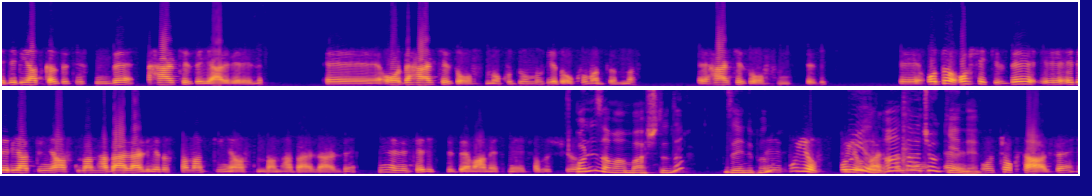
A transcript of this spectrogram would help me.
Edebiyat Gazetesi'nde herkese yer verelim. E, orada herkes olsun okuduğumuz ya da okumadığımız e, herkes olsun istedik. E, o da o şekilde e, edebiyat dünyasından haberlerle ya da sanat dünyasından haberlerle yine nitelikli devam etmeye çalışıyoruz. O ne zaman başladı Zeynep Hanım? E, bu yıl. Bu, Bu yıl, yıl. Aa, daha o. çok yeni. Evet, o çok taze.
